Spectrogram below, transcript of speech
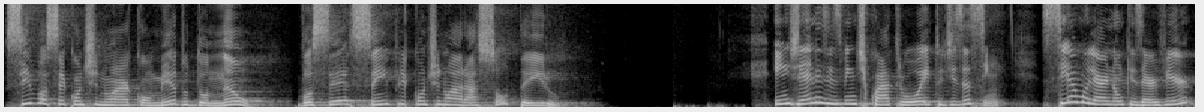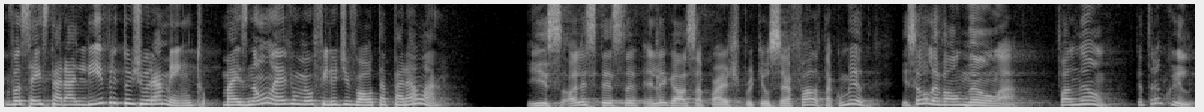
Se você continuar com medo do não, você sempre continuará solteiro. Em Gênesis 24, 8, diz assim: Se a mulher não quiser vir, você estará livre do juramento, mas não leve o meu filho de volta para lá. Isso, olha esse texto, é legal essa parte, porque o servo fala, tá com medo. E se eu levar um não lá? Fala, não, fica tranquilo.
